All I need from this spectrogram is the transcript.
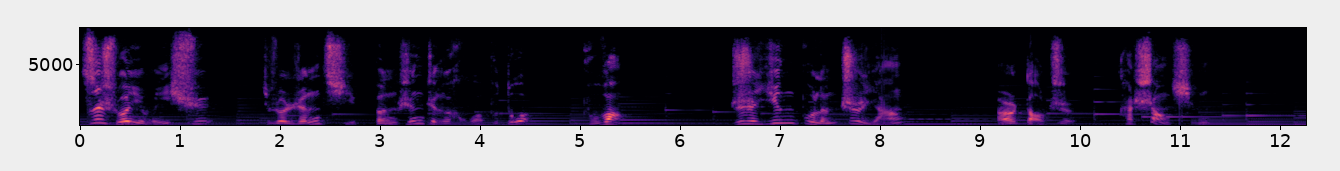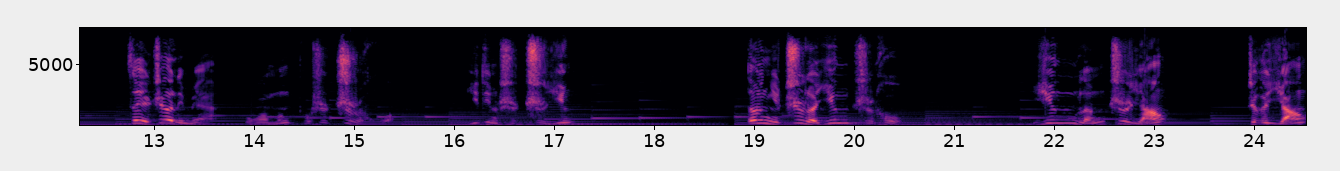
之所以为虚，就说人体本身这个火不多不旺，只是阴不能制阳，而导致它上行。在这里面，我们不是治火，一定是治阴。当你治了阴之后，阴能制阳，这个阳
